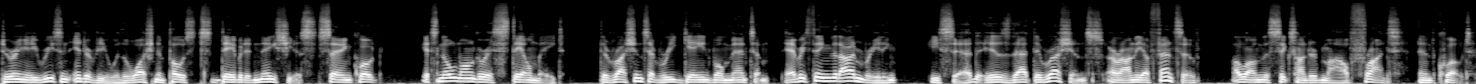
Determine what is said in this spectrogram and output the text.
during a recent interview with the Washington Post's David Ignatius, saying, quote, It's no longer a stalemate. The Russians have regained momentum. Everything that I'm reading, he said, is that the Russians are on the offensive along the 600 mile front, end quote.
